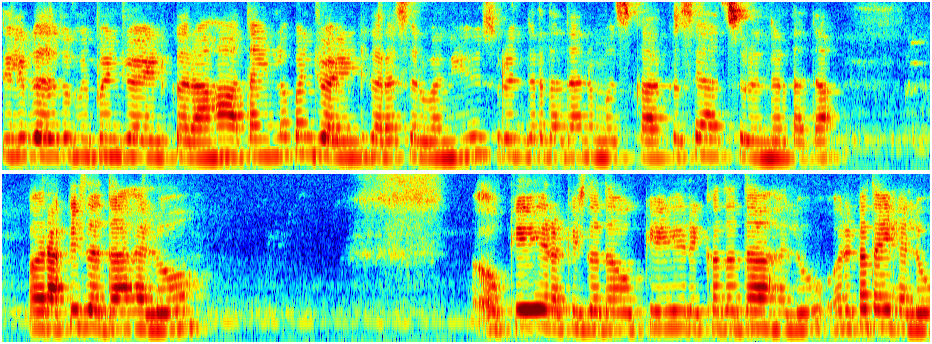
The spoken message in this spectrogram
दिलीप दादा तुम्ही पण जॉईंट करा. हां ताईंना पण जॉईंट करा सर्वांनी. सुरेंदर दादा नमस्कार. कसे आहात सुरेंद्र दादा? राकेश दादा हॅलो ओके राकेश दादा ओके रेखा दादा हॅलो रेखाताई hello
